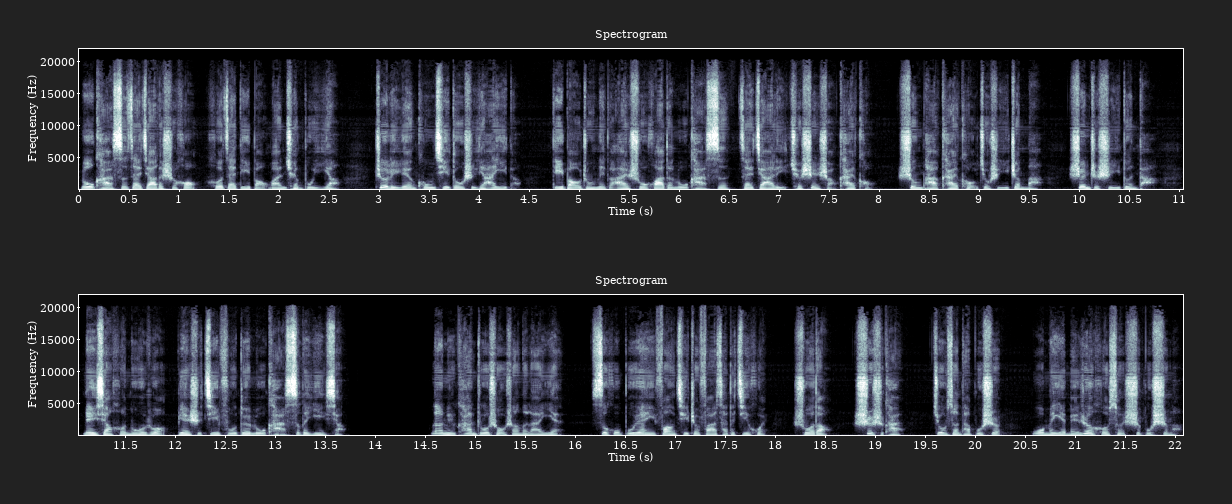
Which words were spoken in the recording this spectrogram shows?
卢卡斯在家的时候和在地堡完全不一样，这里连空气都是压抑的。地堡中那个爱说话的卢卡斯，在家里却甚少开口，生怕开口就是一阵骂，甚至是一顿打。内向和懦弱便是继父对卢卡斯的印象。那女看着手上的蓝眼，似乎不愿意放弃这发财的机会，说道：“试试看，就算他不是，我们也没任何损失，不是吗？”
